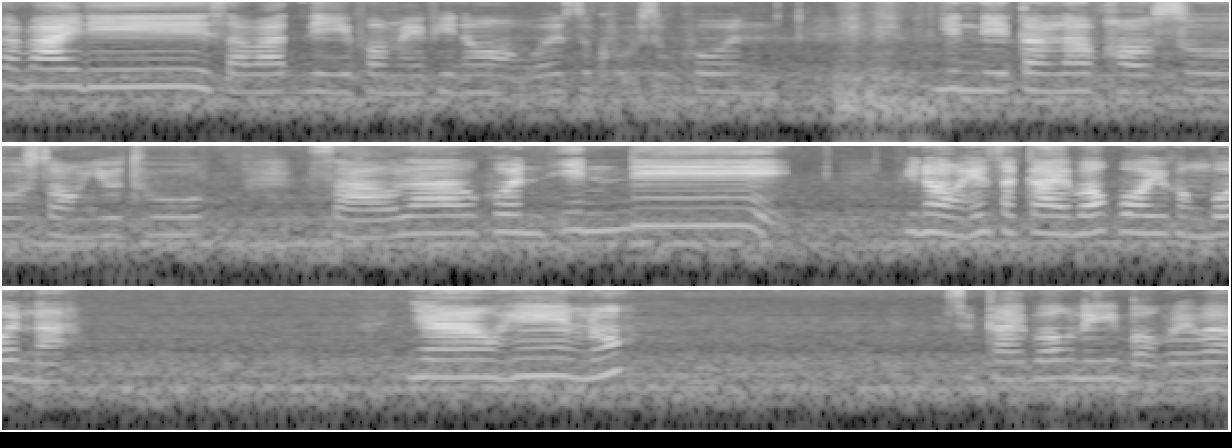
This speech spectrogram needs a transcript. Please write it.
สบายดี สวัสดีพ่อแม่พี่น้องเว้ยสุขุสุขคน ยินดีต้อนรับเข้าสู่สอง YouTube สาวลาวคนอินดี้พี่น้องเห็นสกายบล็อกบอยอยู่ข้างบนนะ ยาวแห้งเนาะสกายบล็อกนี้บอกเลยว่า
